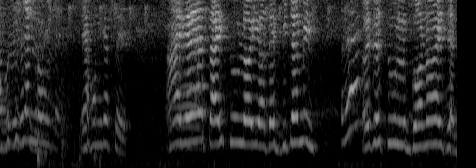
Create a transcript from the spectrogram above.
বলে এখন গেছে। আরে তাই চুল ওই ওদের ভিটামিন। ওই যে চুল ঘন হয়ে যান।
